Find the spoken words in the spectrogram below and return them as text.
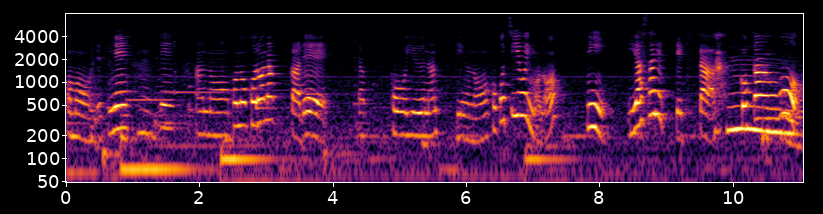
思うんですね。であのこのコロナ禍でこういうなんていうの心地よいものに癒されてきた五感を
